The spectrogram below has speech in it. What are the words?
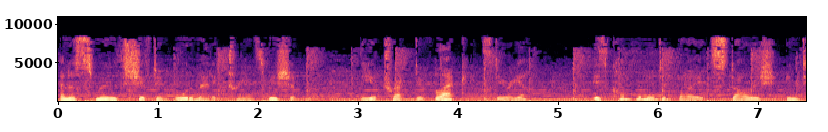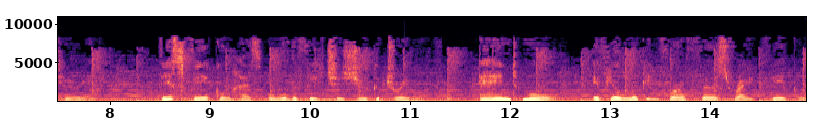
and a smooth shifting automatic transmission. The attractive black exterior is complemented by its stylish interior. This vehicle has all the features you could dream of and more. If you're looking for a first-rate vehicle,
